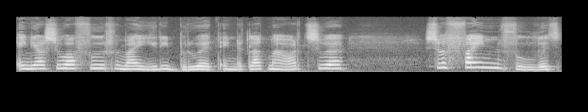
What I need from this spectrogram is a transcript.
En ja, so voer vir my hierdie brood, en dit laat my hart so, so fijn voel, dit,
